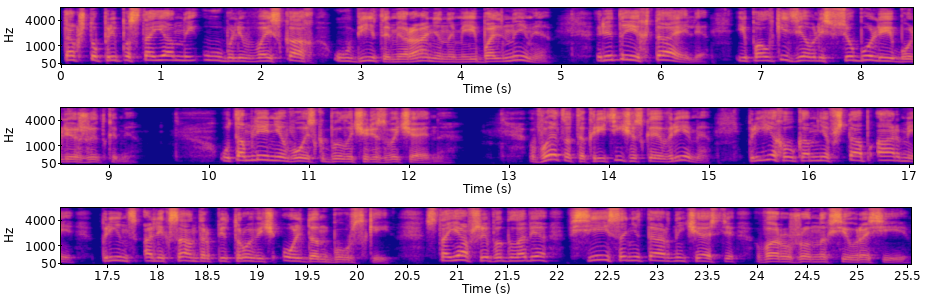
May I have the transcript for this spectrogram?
Так что при постоянной убыли в войсках убитыми, ранеными и больными ряды их таяли, и полки делались все более и более жидкими. Утомление войск было чрезвычайное. В это-то критическое время приехал ко мне в штаб армии принц Александр Петрович Ольденбургский, стоявший во главе всей санитарной части вооруженных сил России.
